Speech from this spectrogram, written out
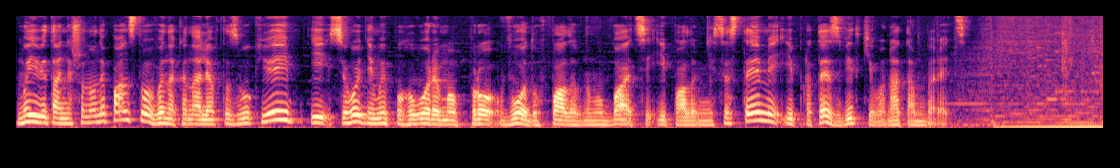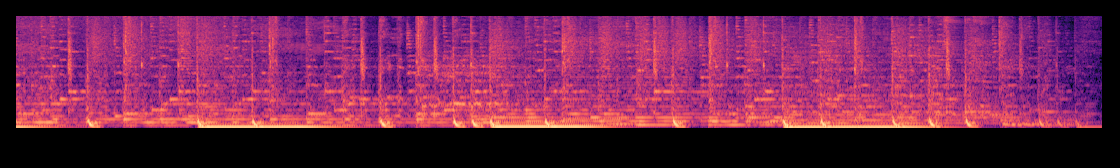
Мої вітання, шановне панство. Ви на каналі Автозвук.ua і сьогодні ми поговоримо про воду в паливному баці і паливній системі, і про те, звідки вона там береться.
